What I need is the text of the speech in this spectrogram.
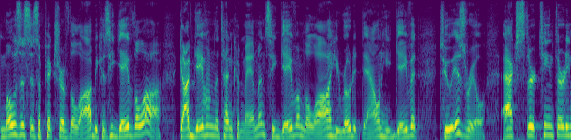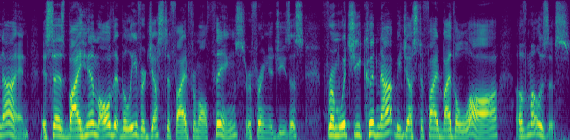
Moses is a picture of the law because he gave the law. God gave him the Ten Commandments. He gave him the law. He wrote it down. He gave it to Israel. Acts 13 39, it says, By him all that believe are justified from all things, referring to Jesus, from which ye could not be justified by the law of Moses.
